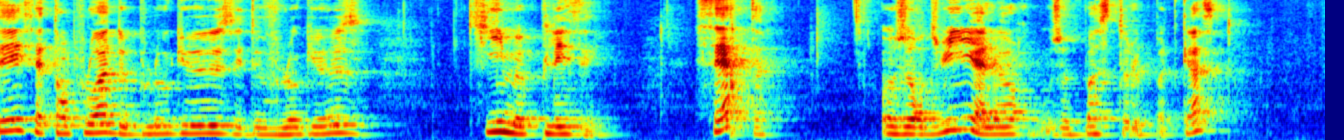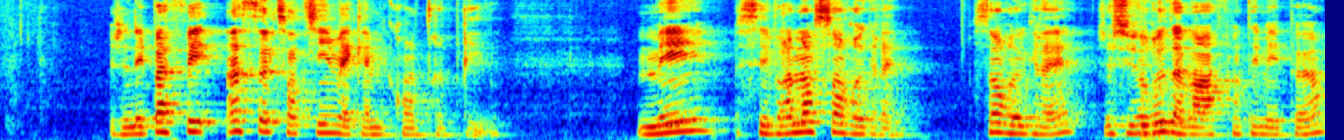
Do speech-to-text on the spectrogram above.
Cet emploi de blogueuse et de vlogueuse qui me plaisait. Certes, aujourd'hui, à l'heure où je poste le podcast, je n'ai pas fait un seul centime avec la micro-entreprise. Mais c'est vraiment sans regret. Sans regret, je suis heureuse d'avoir affronté mes peurs.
